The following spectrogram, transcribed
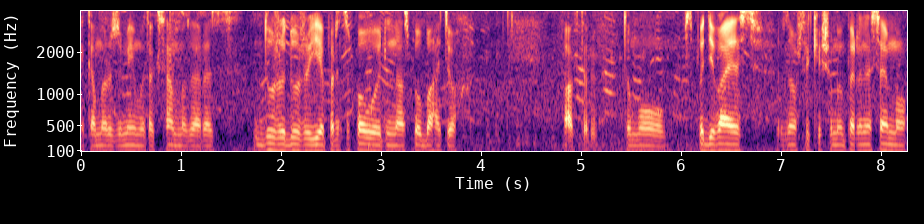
яка ми розуміємо так само зараз дуже-дуже є принциповою для нас по багатьох факторів. Тому сподіваюсь, знову ж таки, що ми перенесемо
